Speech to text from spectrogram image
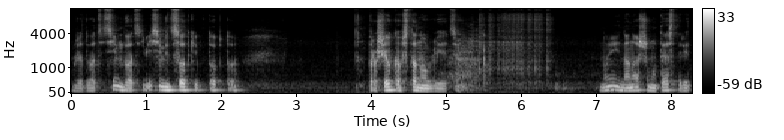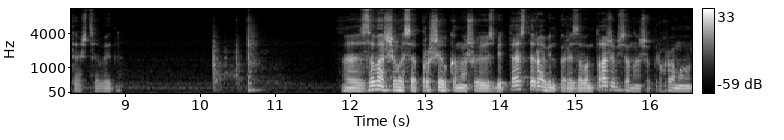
Вже 27-28%, тобто прошивка встановлюється. Ну і на нашому тестері теж це видно. Е, Завершилася прошивка нашого USB-тестера, він перезавантажився, наша програма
